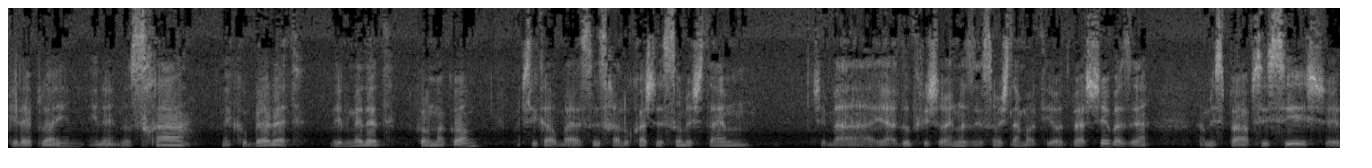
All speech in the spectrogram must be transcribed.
פילי פלאים, הנה נוסחה מקובלת, נלמדת בכל מקום, פסיק 14 זה חלוקה של 22, שביהדות כפי שראינו זה 22 אותיות, והשבע זה המספר הבסיסי של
